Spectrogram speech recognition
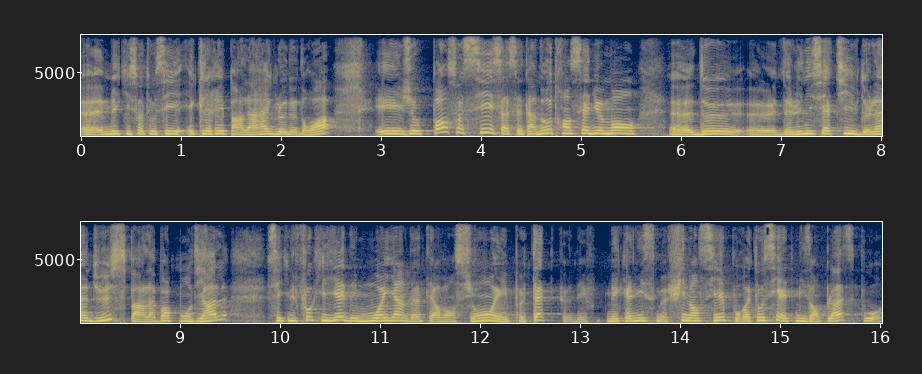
euh, mais qui soient aussi éclairés par la règle de droit. Et je pense aussi, ça c'est un autre enseignement euh, euh, de l'initiative de l'Indus par la Banque mondiale, c'est qu'il faut qu'il y ait des moyens d'intervention et peut-être que des mécanismes financiers pourraient aussi être mis en place pour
